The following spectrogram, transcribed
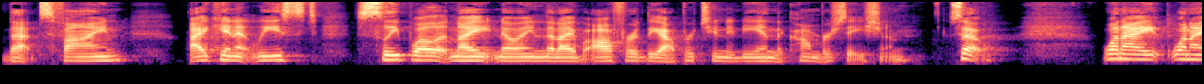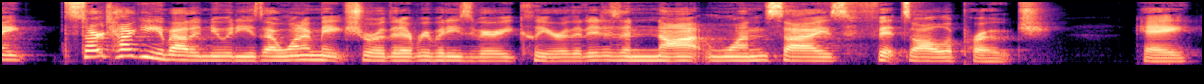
that's fine. I can at least sleep well at night knowing that I've offered the opportunity and the conversation. So, when I when I start talking about annuities, I want to make sure that everybody's very clear that it is a not one size fits all approach. Okay?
